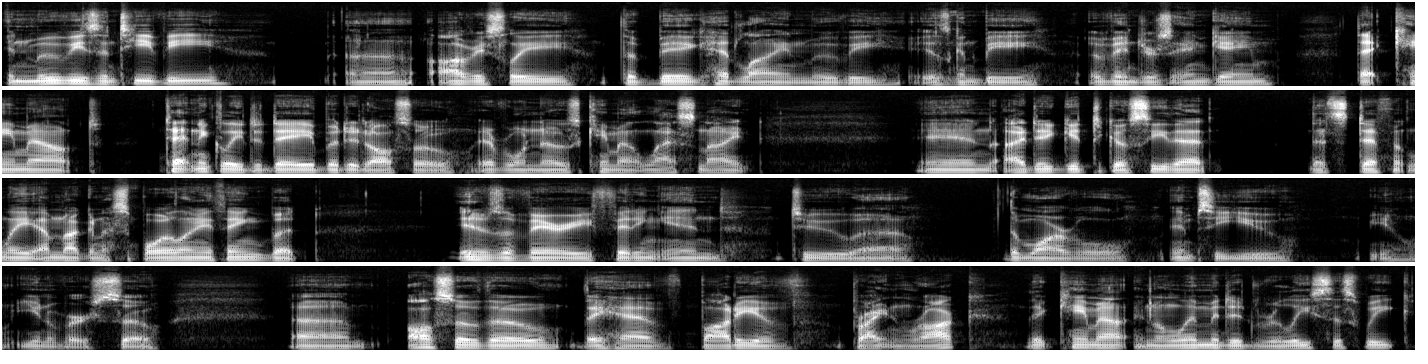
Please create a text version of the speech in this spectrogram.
In movies and TV, uh, obviously the big headline movie is going to be Avengers Endgame. That came out technically today, but it also, everyone knows, came out last night. And I did get to go see that. That's definitely, I'm not going to spoil anything, but it was a very fitting end to uh, the Marvel MCU you know universe. So um, also, though, they have Body of Brighton Rock that came out in a limited release this week.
